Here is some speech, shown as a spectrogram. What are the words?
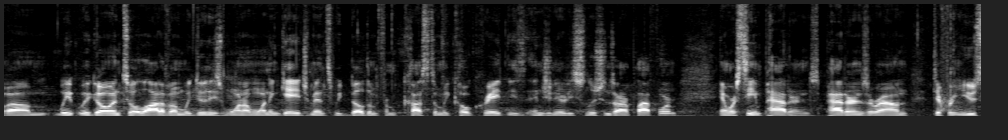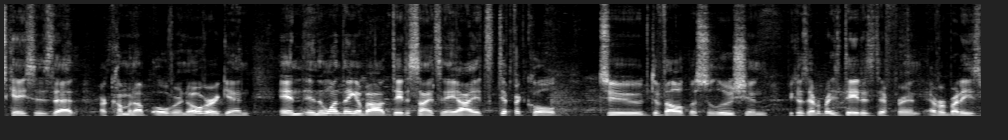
um, we, we go into a lot of them, we do these one-on-one engagements, we build them from custom, we co-create these, engineer these solutions on our platform, and we're seeing patterns, patterns around different use cases that are coming up over and over again. And, and the one thing about data science and AI, it's difficult to develop a solution because everybody's data is different, everybody's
